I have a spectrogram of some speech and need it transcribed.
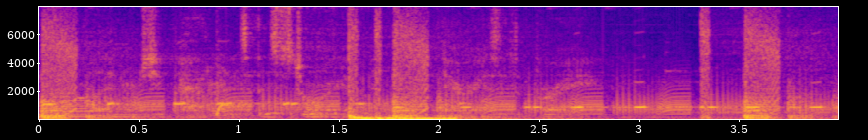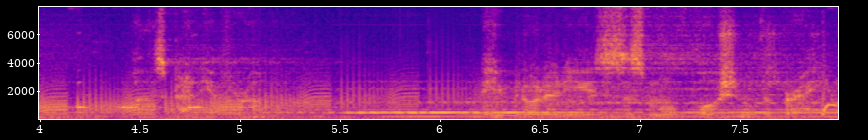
neural energy patterns and storing them in areas of the brain. Well, there's plenty of room. Humanoid only uses a small portion of the brain.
